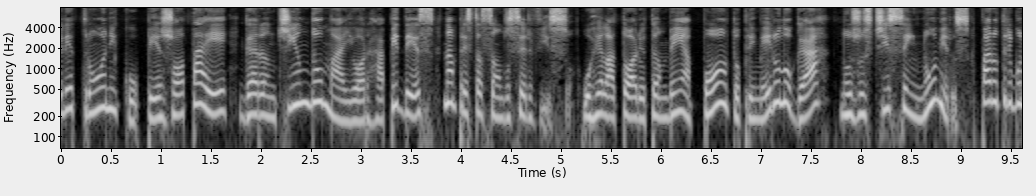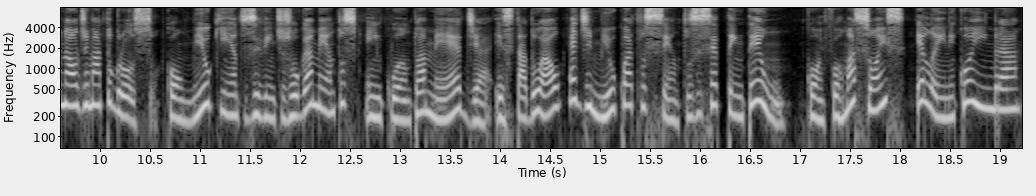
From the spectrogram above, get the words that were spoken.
eletrônico, PJE, garantindo maior rapidez na prestação do serviço. O relatório também aponta o primeiro lugar no Justiça em Números para o Tribunal de Mato Grosso, com 1.520 julgamentos, enquanto a média estadual é de 1.471. Com informações, Elaine Coimbra.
